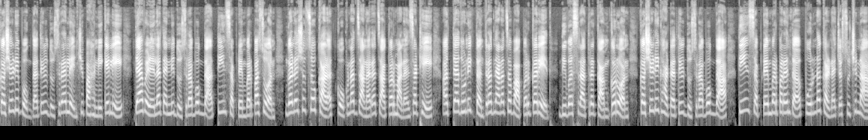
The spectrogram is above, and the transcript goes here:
कशेडी बोगदातील दुसऱ्या लेनची पाहणी केली. त्यावेळेला त्यांनी दुसरा बोगदा तीन सप्टेंबरपासून गणेशोत्सव काळात कोकणात जाणाऱ्या चाकरमान्यांसाठी अत्याधुनिक तंत्रज्ञानाचा वापर करीत दिवस रात्र काम करून कशेडी घाटातील दुसरा बोगदा तीन सप्टेंबरपर्यंत पूर्ण करण्याच्या सूचना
